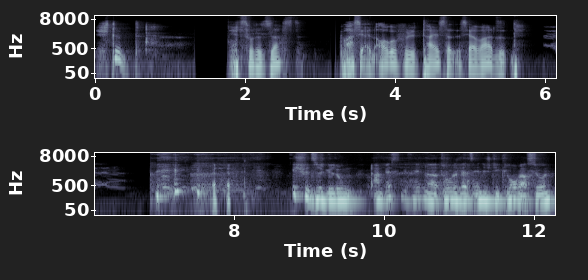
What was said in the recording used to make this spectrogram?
Stimmt. Jetzt, wo du das sagst. Du hast ja ein Auge für Details, das ist ja Wahnsinn. Ich finde es gelungen. Am besten gefällt mir natürlich letztendlich die Claw-Version,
